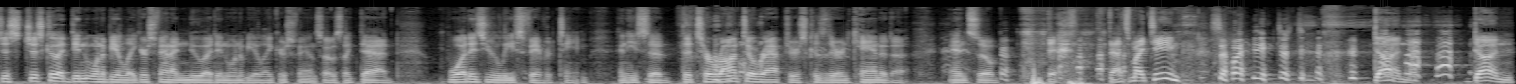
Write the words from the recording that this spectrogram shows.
just just because I didn't want to be a Lakers fan, I knew I didn't want to be a Lakers fan. So I was like, Dad, what is your least favorite team? And he said the Toronto Raptors because they're in Canada. And so that's my team. So you just Done. Done.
